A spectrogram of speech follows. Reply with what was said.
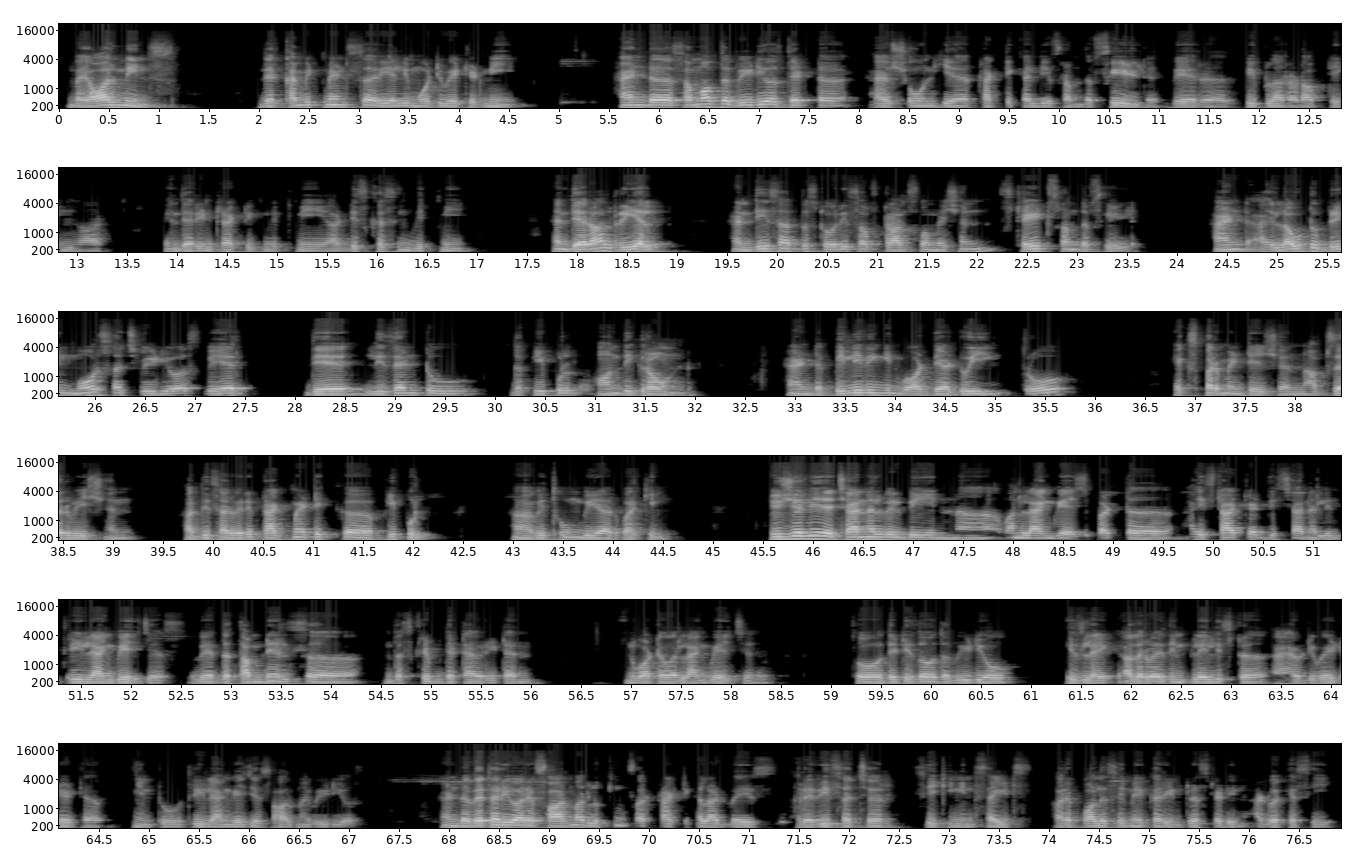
by all means. Their commitments uh, really motivated me. And uh, some of the videos that uh, i have shown here practically from the field where uh, people are adopting or when they're interacting with me or discussing with me. And they're all real. And these are the stories of transformation straight from the field. And i love to bring more such videos where they listen to the people on the ground and believing in what they are doing through experimentation, observation, or these are very pragmatic uh, people uh, with whom we are working. Usually, a channel will be in uh, one language, but uh, I started this channel in three languages where the thumbnails, uh, the script that I have written in whatever language, so that is how the video is like. Otherwise, in playlist, uh, I have divided uh, into three languages all my videos. And whether you are a farmer looking for practical advice, or a researcher seeking insights, or a policymaker interested in advocacy,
